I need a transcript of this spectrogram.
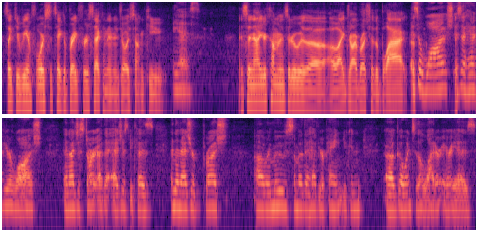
it's like you're being forced to take a break for a second and enjoy something cute. Yes. And so now you're coming through with a, a light dry brush of the black. It's a wash. It's a heavier wash, and I just start at the edges because, and then as your brush uh, removes some of the heavier paint, you can uh, go into the lighter areas.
